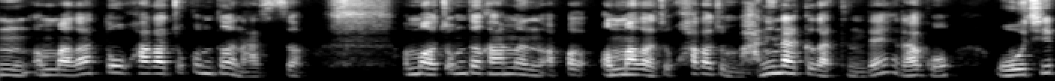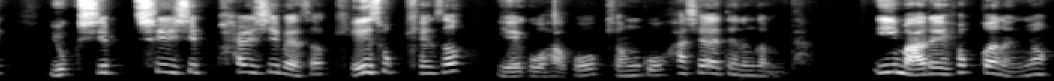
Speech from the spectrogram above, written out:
음, 엄마가 또 화가 조금 더 났어. 엄마가 좀 더 가면 아빠 엄마가 좀 화가 좀 많이 날 것 같은데 라고 50, 60, 70, 80에서 계속해서 예고하고 경고하셔야 되는 겁니다. 이 말의 효과는요,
